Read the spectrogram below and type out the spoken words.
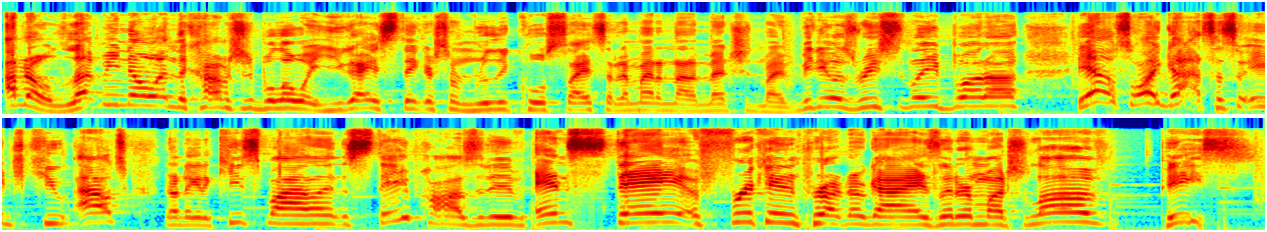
I don't know, let me know in the comments below what you guys think are some really cool sites that I might have not mentioned in my videos recently. But uh, yeah, that's all I got. So HQ out. Not gonna keep smiling, stay positive, and stay freaking productive, guys. Later, much love. Peace.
